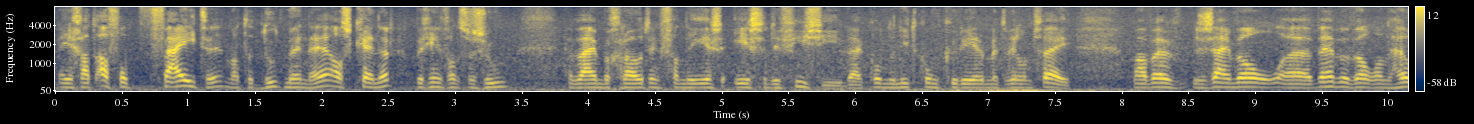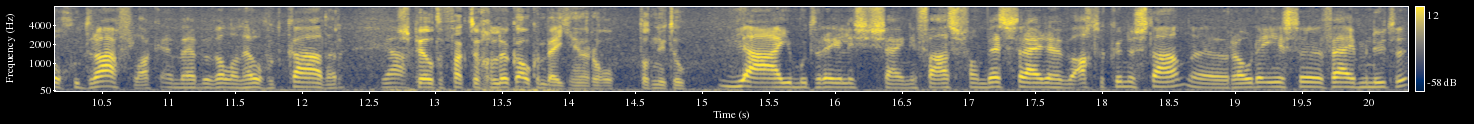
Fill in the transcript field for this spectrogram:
en je gaat af op feiten, want dat doet men hè, als kenner. Begin van het seizoen hebben wij een begroting van de eerste, eerste divisie. Wij konden niet concurreren met Willem II. Maar we, zijn wel, uh, we hebben wel een heel goed draagvlak en we hebben wel een heel goed kader. Ja. Speelt de factor geluk ook een beetje een rol tot nu toe? Ja, je moet realistisch zijn. In fase van wedstrijden hebben we achter kunnen staan. Uh, rode eerste vijf minuten.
